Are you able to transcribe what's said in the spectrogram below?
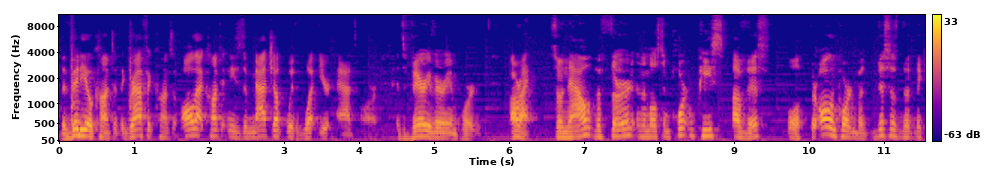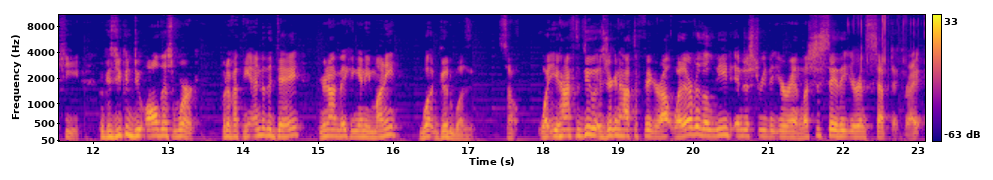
the video content, the graphic content, all that content needs to match up with what your ads are. It's very, very important. All right. So now the third and the most important piece of this, well, they're all important, but this is the, the key because you can do all this work, but if at the end of the day, you're not making any money, what good was it? So what you have to do is you're going to have to figure out whatever the lead industry that you're in. Let's just say that you're in septic, right?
